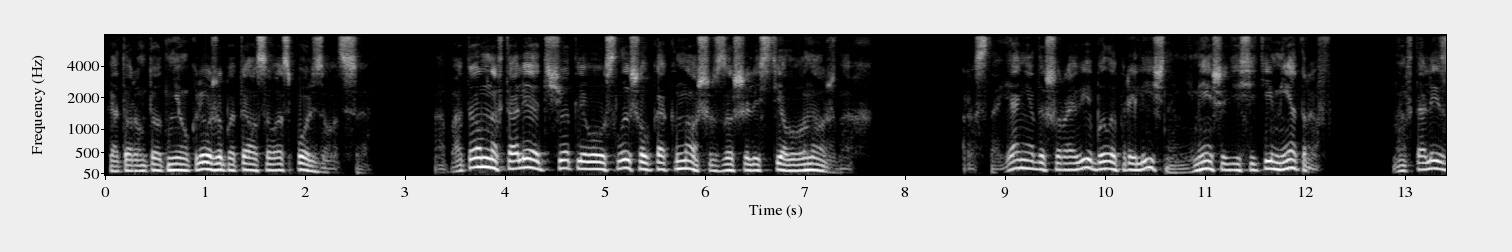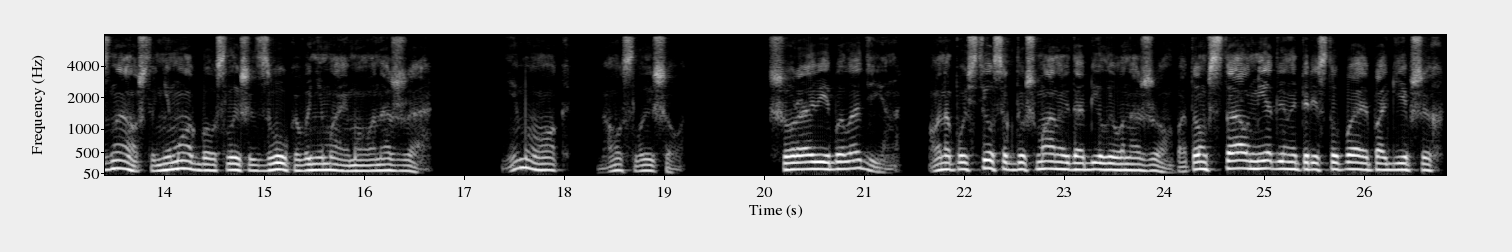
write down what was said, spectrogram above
которым тот неуклюже пытался воспользоваться. А потом Нафтали отчетливо услышал, как нож зашелестел в ножнах. Расстояние до Шурави было приличным, не меньше десяти метров. Нафтали знал, что не мог бы услышать звука вынимаемого ножа. Не мог, но услышал. Шурави был один. Он опустился к душману и добил его ножом. Потом встал, медленно переступая погибших,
